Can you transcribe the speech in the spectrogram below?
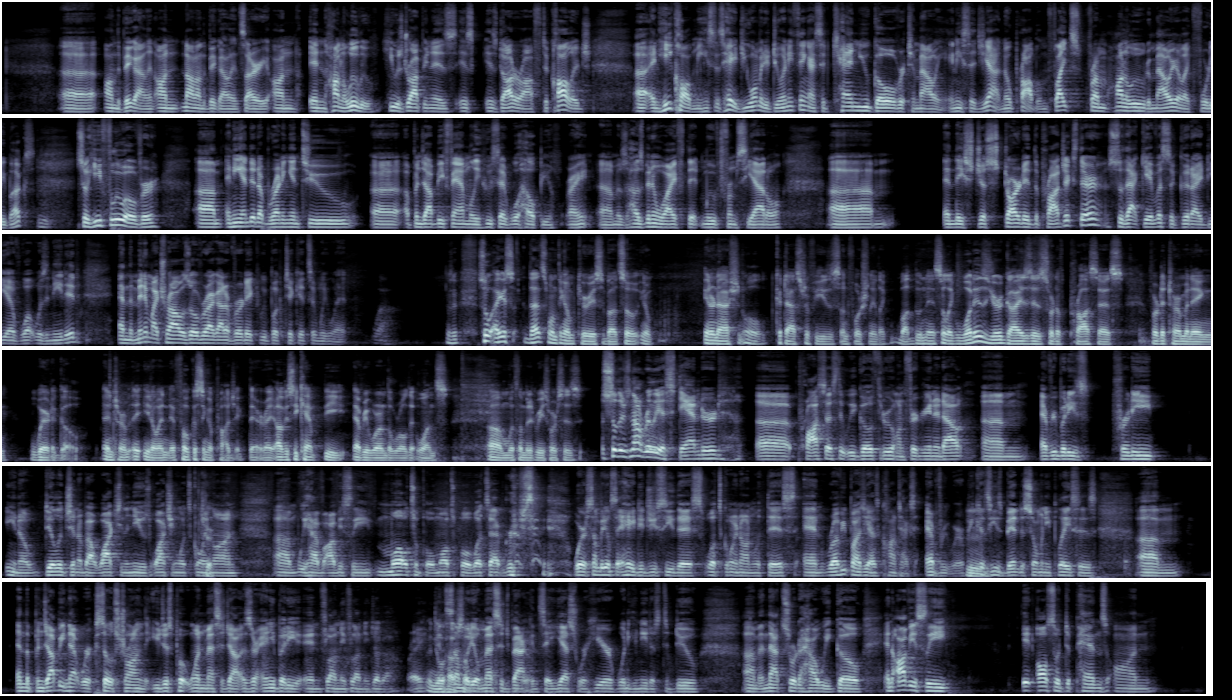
uh, on the Big Island, on not on the Big Island, sorry, on in Honolulu. He was dropping his his his daughter off to college. Uh, and he called me. He says, "Hey, do you want me to do anything?" I said, "Can you go over to Maui?" And he said, "Yeah, no problem. Flights from Honolulu to Maui are like forty bucks." Mm. So he flew over, um, and he ended up running into uh, a Punjabi family who said, "We'll help you." Right? Um, it was a husband and wife that moved from Seattle, um, and they just started the projects there. So that gave us a good idea of what was needed. And the minute my trial was over, I got a verdict. We booked tickets and we went. Wow. So I guess that's one thing I'm curious about. So you know, international catastrophes, unfortunately, like Badune. So like, what is your guys' sort of process for determining where to go? In terms, you know, and focusing a project there, right? Obviously, can't be everywhere in the world at once um, with limited resources. So there's not really a standard uh, process that we go through on figuring it out. Um, everybody's pretty, you know, diligent about watching the news, watching what's going sure. on. Um, we have obviously multiple, multiple WhatsApp groups where somebody will say, "Hey, did you see this? What's going on with this?" And Ravi Baji has contacts everywhere because mm. he's been to so many places. Um, and the Punjabi network's so strong that you just put one message out. Is there anybody in Flani Flani Jaga? Right. And, and somebody will message back yeah. and say, yes, we're here. What do you need us to do? Um, and that's sort of how we go. And obviously it also depends on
